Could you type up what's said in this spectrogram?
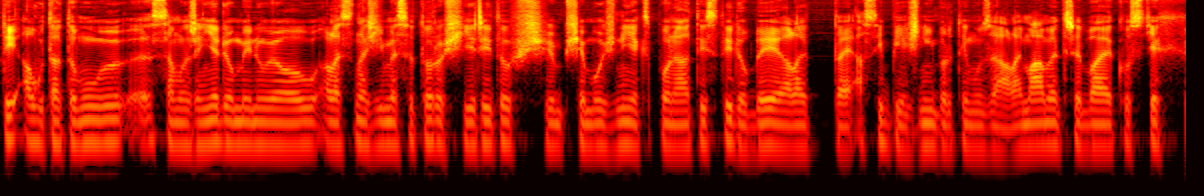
ty auta tomu samozřejmě dominujou, ale snažíme se to rozšířit o vše, vše možný exponáty z ty doby, ale to je asi běžný pro ty muzea. Ale máme třeba jako z těch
